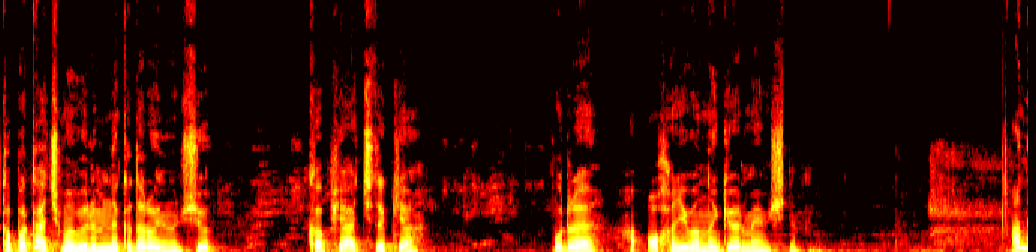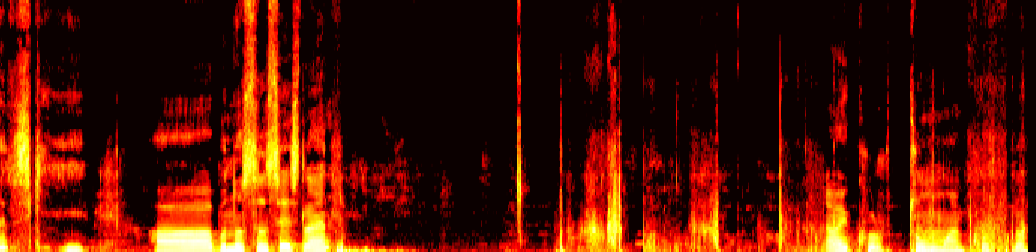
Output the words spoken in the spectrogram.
kapak açma bölümüne kadar oynadım şu. Kapıyı açtık ya. Buraya o hayvanı görmemiştim. Ananı sikeyim. Aa bu nasıl ses lan? Ay korktum lan korktum.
